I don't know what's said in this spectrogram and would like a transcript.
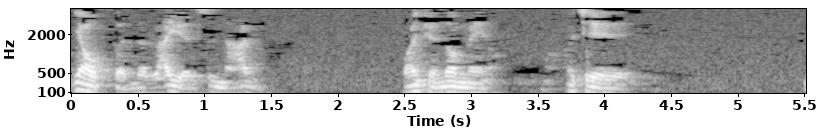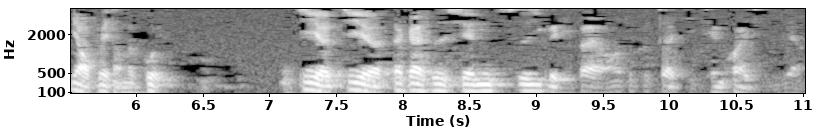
药粉的来源是哪里？完全都没有，而且药非常的贵，记得记得大概是先吃一个礼拜，然后就在几千块钱这样。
